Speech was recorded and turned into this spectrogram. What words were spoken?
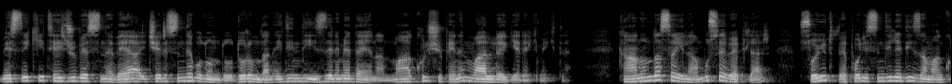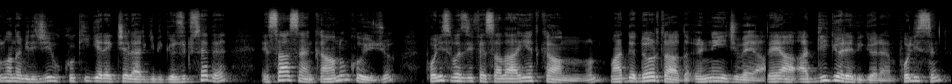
mesleki tecrübesine veya içerisinde bulunduğu durumdan edindiği izlenime dayanan makul şüphenin varlığı gerekmekte. Kanunda sayılan bu sebepler soyut ve polisin dilediği zaman kullanabileceği hukuki gerekçeler gibi gözükse de esasen kanun koyucu polis vazife salahiyet kanununun madde 4A'da önleyici veya veya adli görevi gören polisin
